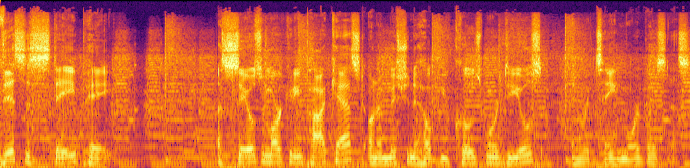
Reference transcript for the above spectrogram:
This is Stay Paid, a sales and marketing podcast on a mission to help you close more deals and retain more business.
